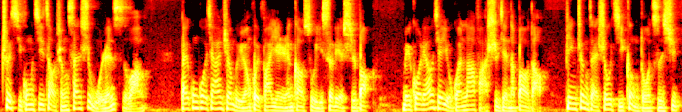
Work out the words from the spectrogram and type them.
这起攻击造成三十五人死亡。白宫国家安全委员会发言人告诉《以色列时报》，美国了解有关拉法事件的报道，并正在收集更多资讯。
